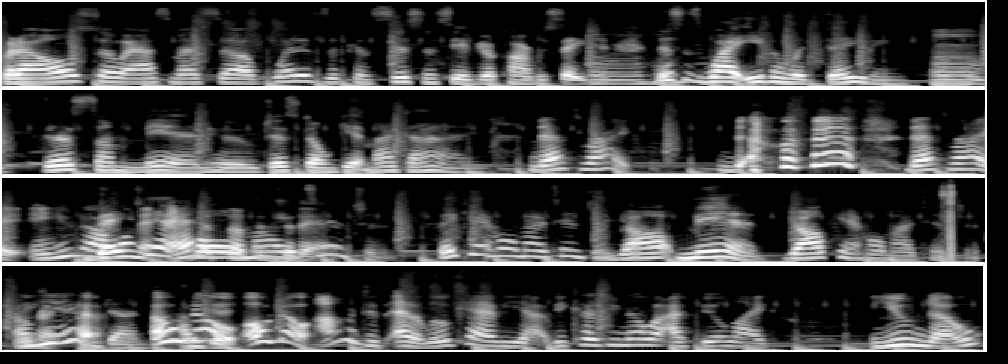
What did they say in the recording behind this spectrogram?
but I Mhm. also ask myself, what is the consistency of your conversation? Mhm. This is why even with dating, Mm. there's some men who just don't get my time. That's right. That's right. And you know, they want to can't add hold something my to that. attention. They can't hold my attention. Y'all men, y'all can't hold my attention. Okay, Yeah. I'm done. Oh I'm no, good. oh no. I'm gonna just add a little caveat because you know what? I feel like you know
